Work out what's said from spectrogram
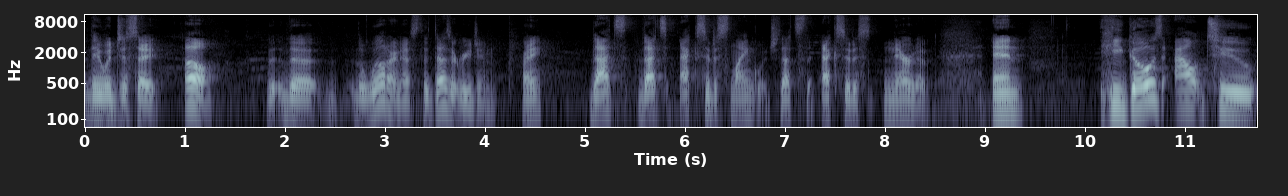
they would just say, oh, the, the, the wilderness, the desert region, right? That's, that's Exodus language. That's the Exodus narrative. And he goes out to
